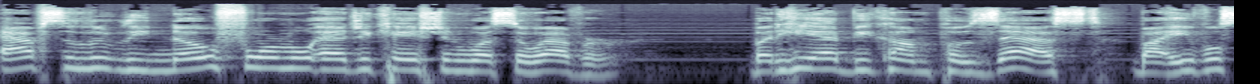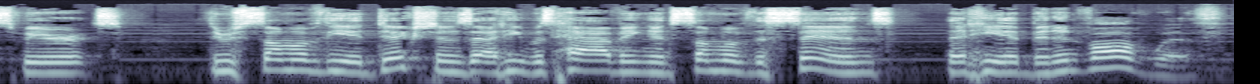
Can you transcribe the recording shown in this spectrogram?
Absolutely no formal education whatsoever, but he had become possessed by evil spirits through some of the addictions that he was having and some of the sins that he had been involved with.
